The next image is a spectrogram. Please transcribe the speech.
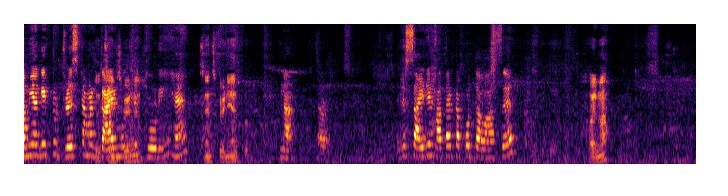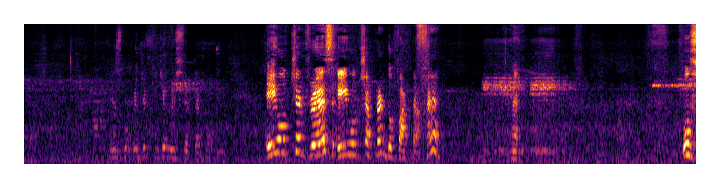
আমি আগে একটু ড্রেসটা আমার গায়ের মধ্যে ধরি হ্যাঁ? না। দাঁড়াও এটা সাইডে হাতার কাপড় দেওয়া আছে। হয় না? ফেসবুকের যে কি যে হয়েছে দেখো। এই হচ্ছে ড্রেস এই হচ্ছে আপনার দোপাট্টা হ্যাঁ? হ্যাঁ। উফ।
